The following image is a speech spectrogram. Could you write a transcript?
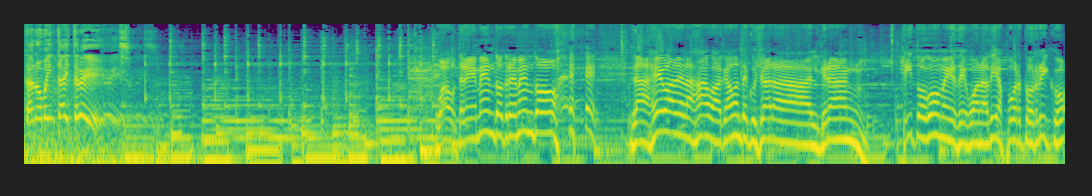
Z93. Wow, tremendo, tremendo. la Jeva de la Java. Acaban de escuchar al gran Tito Gómez de Juanadías, Puerto Rico.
